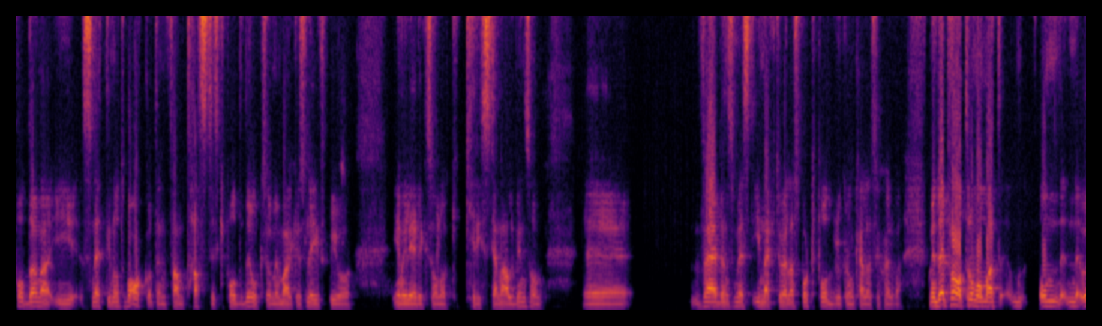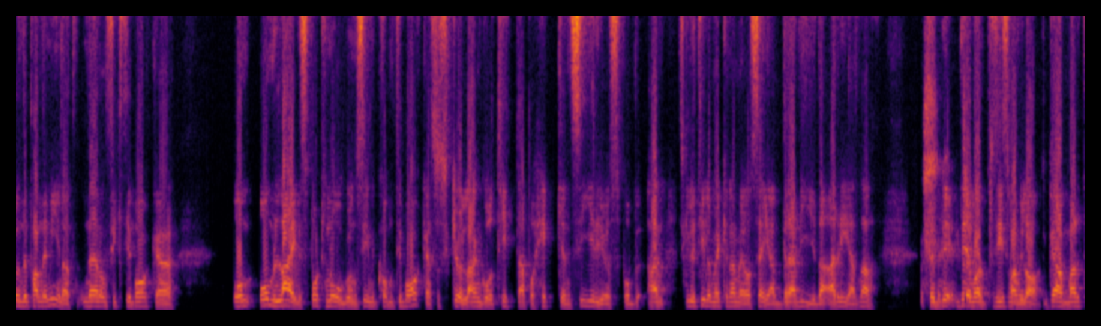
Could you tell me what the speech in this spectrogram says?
poddarna i Snett inåt bakåt, en fantastisk podd det också med Marcus Leifby och Emil Eriksson och Christian Albinsson. Eh, världens mest inaktuella sportpodd brukar de kalla sig själva. Men där pratar de om att om, under pandemin att när de fick tillbaka om, om livesport någonsin kom tillbaka så skulle han gå och titta på Häcken Sirius. På, han skulle till och med kunna med och säga Bravida Arena. Det, det var precis som han ville ha. Gammalt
